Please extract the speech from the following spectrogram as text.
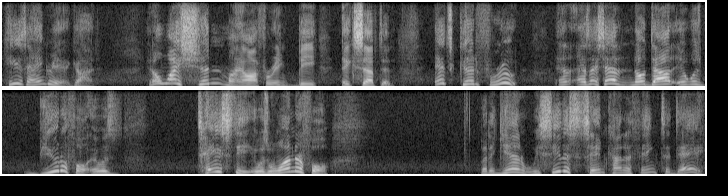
He's angry at God. You know, why shouldn't my offering be accepted? It's good fruit. And as I said, no doubt it was beautiful. It was tasty. It was wonderful. But again, we see this same kind of thing today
